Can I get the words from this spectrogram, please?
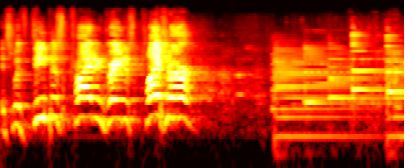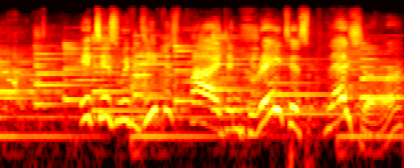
It's with deepest pride and greatest pleasure. It is with deepest pride and greatest pleasure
